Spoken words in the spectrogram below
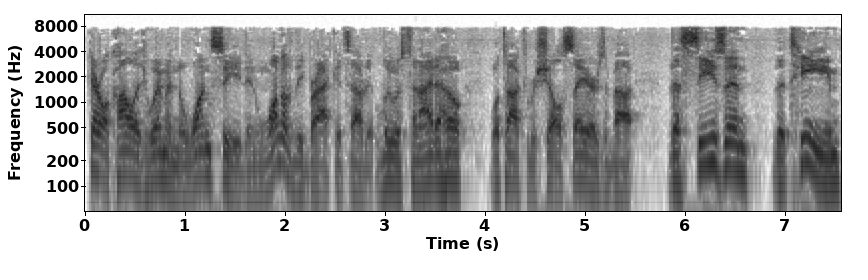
Carroll College women, the one seed in one of the brackets out at Lewiston, Idaho. We'll talk to Rachelle Sayers about the season, the team,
